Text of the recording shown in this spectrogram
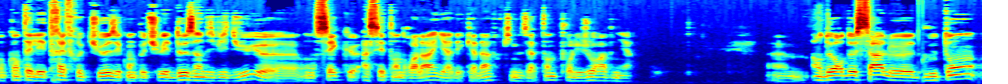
Donc quand elle est très fructueuse et qu'on peut tuer deux individus, euh, on sait qu'à cet endroit-là, il y a des cadavres qui nous attendent pour les jours à venir. Euh, en dehors de ça, le glouton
